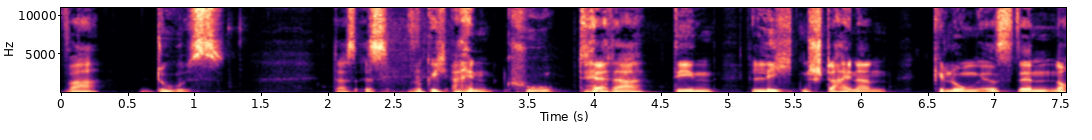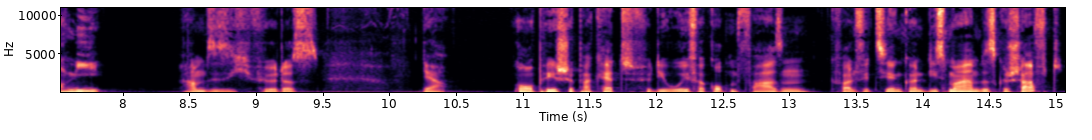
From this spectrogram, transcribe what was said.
Vaduz. Das ist wirklich ein Coup, der da den Liechtensteinern gelungen ist, denn noch nie haben sie sich für das ja, europäische Parkett für die UEFA-Gruppenphasen qualifizieren können. Diesmal haben sie es geschafft.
